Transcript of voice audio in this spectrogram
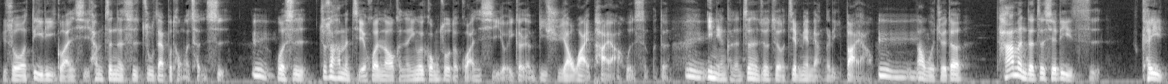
比如说地利关系，他们真的是住在不同的城市。嗯，或者是就算他们结婚了，可能因为工作的关系，有一个人必须要外派啊，或者什么的，嗯，一年可能真的就只有见面两个礼拜啊，嗯，那我觉得他们的这些例子可以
